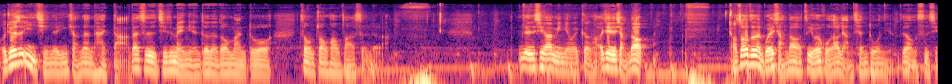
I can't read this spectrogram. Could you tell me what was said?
我觉得是疫情的影响真的太大。但是其实每年真的都蛮多这种状况发生的啦。人希望明年会更好，而且也想不到，小时候真的不会想到自己会活到两千多年这种事情。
